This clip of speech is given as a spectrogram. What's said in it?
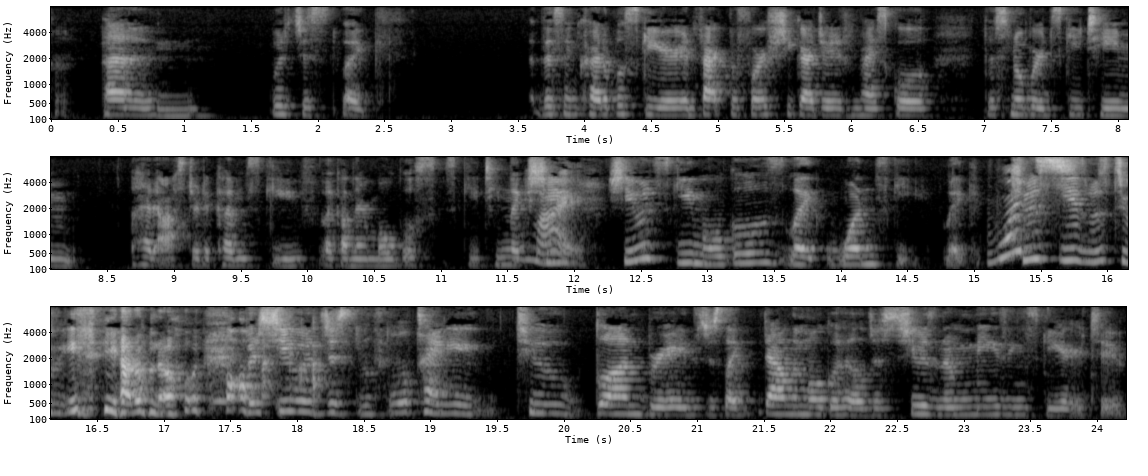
um was just like this incredible skier. In fact, before she graduated from high school, the snowbird ski team had asked her to come ski like on their mogul ski team. Like Oh she she would ski moguls like one ski. Like What? two skis was too easy. I don't know. Oh but she would just with little tiny two blonde braids just like down the mogul hill. Just she was an amazing skier too.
